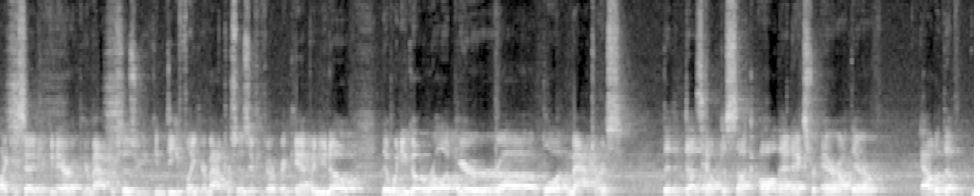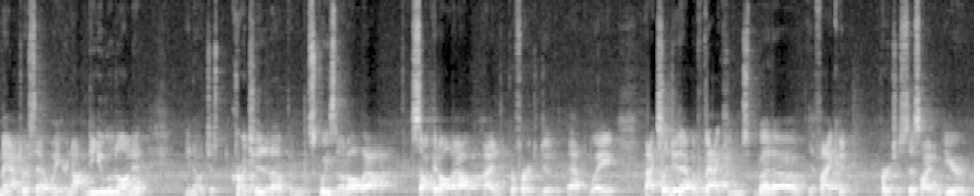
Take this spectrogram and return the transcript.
like you said, you can air up your mattresses or you can deflate your mattresses. If you've ever been camping, you know that when you go to roll up your uh, blow up mattress, that it does help to suck all that extra air out there out of the mattress. That way you're not kneeling on it, you know, just crunching it up and squeezing it all out. Suck it all out. I'd prefer to do it that way. I actually do that with vacuums, but uh, if I could purchase this item here,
